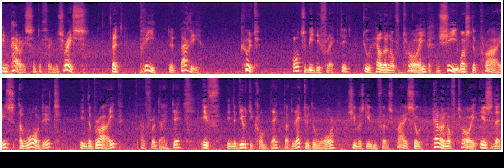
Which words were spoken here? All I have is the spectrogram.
in Paris at the famous race. But Prix de Paris could also be deflected to Helen of Troy. she was the prize awarded in the bribe, of Aphrodite, if in the beauty contest that led to the war, she was given first prize. So Helen of Troy is the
